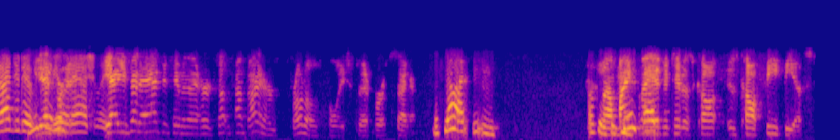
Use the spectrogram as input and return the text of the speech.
Adjective. You You, said- you and Ashley. Yeah, you said adjective, and then I heard something. something I heard Frodo's voice there for a second. It's not. Mm-mm. Okay, well, so my my ad- adjective is called is called coffeefiest.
